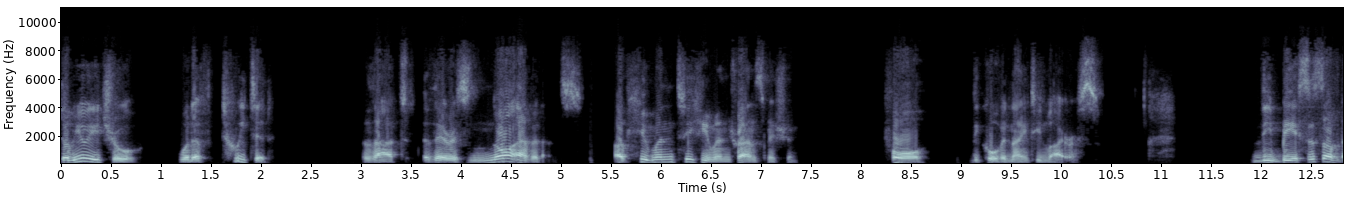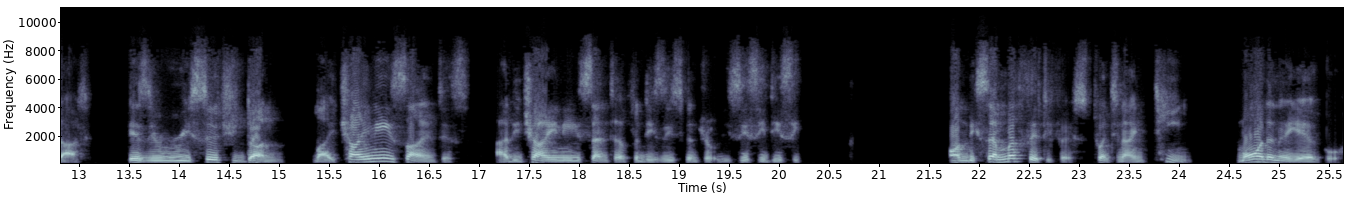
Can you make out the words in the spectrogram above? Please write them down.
WHO would have tweeted that there is no evidence of human to human transmission for the COVID 19 virus. The basis of that is the research done by Chinese scientists at the Chinese Center for Disease Control, the CCDC. On December 31st, 2019, more than a year ago,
